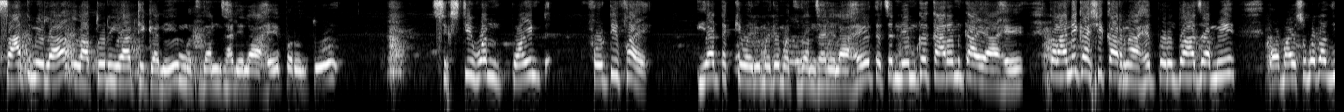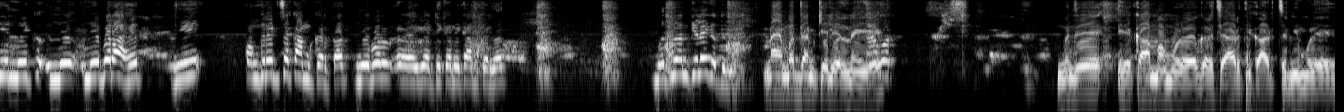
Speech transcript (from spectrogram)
सात मेला लातूर या ठिकाणी मतदान झालेलं आहे परंतु sixty one point forty five या टक्केवारीमध्ये मतदान झालेलं आहे. त्याचं नेमकं कारण काय आहे? तर अनेक अशी कारणं आहेत परंतु आज आम्ही माझ्यासोबत आज जे लेक ले, लेबर आहेत जे कॉन्क्रीटचं काम करतात लेबर या ठिकाणी काम करतात. मतदान केलंय का तुम्ही? नाही मतदान केलेलं नाहीये. म्हणजे हे कामामुळं घरच्या आर्थिक अडचणीमुळे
